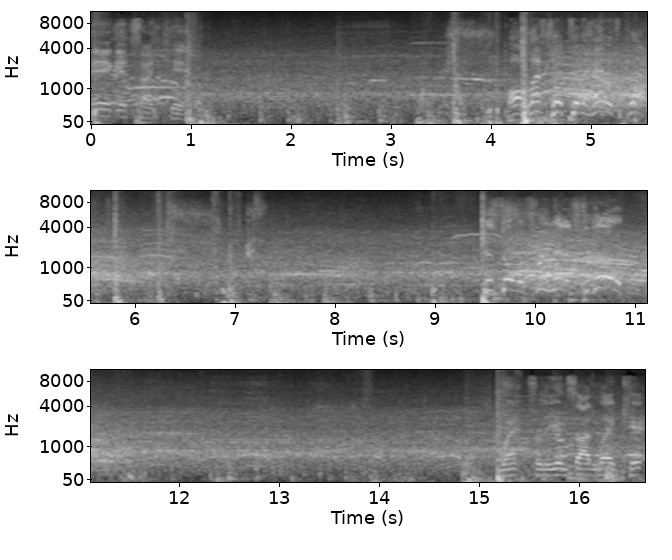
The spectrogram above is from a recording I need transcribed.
Big inside kick. Ball left hook to the head, it's blocked. Just over three minutes to go. Went for the inside leg kick.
